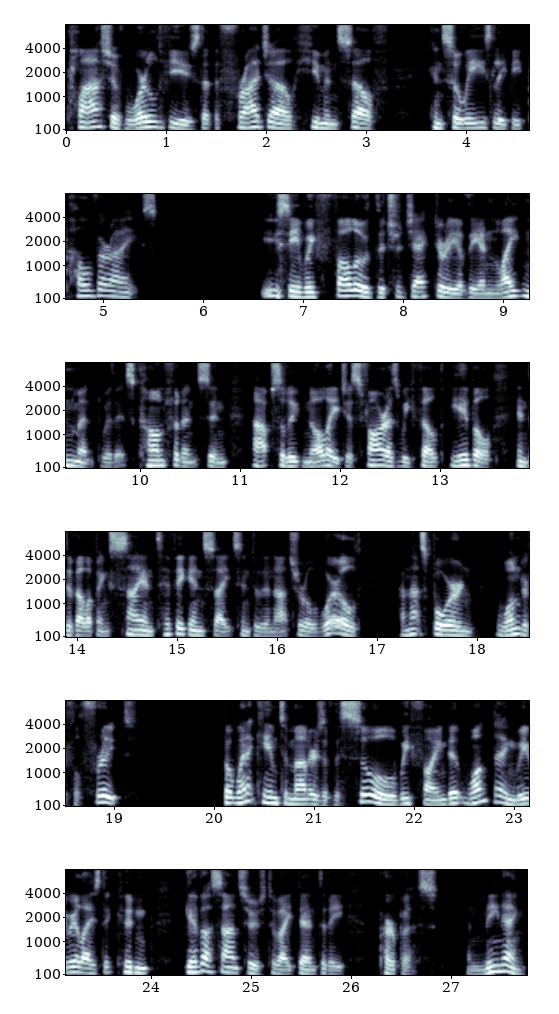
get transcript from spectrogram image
clash of worldviews that the fragile human self can so easily be pulverized. You see, we followed the trajectory of the Enlightenment with its confidence in absolute knowledge as far as we felt able in developing scientific insights into the natural world, and that's borne wonderful fruit. But when it came to matters of the soul, we found it wanting. We realized it couldn't give us answers to identity, purpose, and meaning.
